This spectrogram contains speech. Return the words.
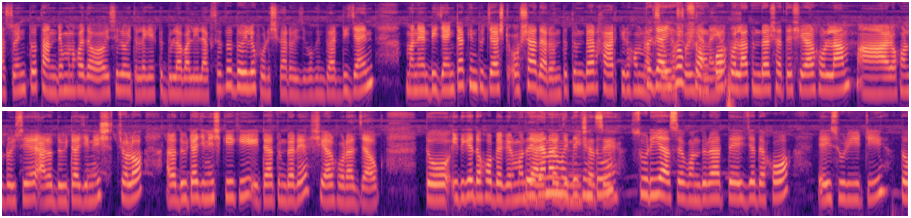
আসইন তো ঠান্ডে মনে হয় দেওয়া হয়েছিল এটা লাগে একটু দুলাবালি লাগছে। তো দইলে পরিষ্কার হয়ে যাব কিন্তু। আর ডিজাইন মানে ডিজাইনটা কিন্তু জাস্ট অসাধারণ। তো তোমরা খার কীরকম লাগছে যাই হোক, ফলা তোমরার সাথে শেয়ার করলাম। আর এখন রয়েছে আরও দুইটা জিনিস। চলো আরও দুইটা জিনিস কি কি এটা তোমরারে শেয়ার করা যাওক। তো এদিকে দেখো ব্যাগের মধ্যে কিন্তু আছে। চুড়ি আছে বন্ধুরা। তো এই যে দেখো এই চুড়িটি তো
